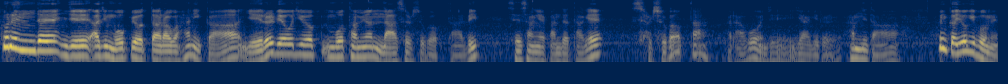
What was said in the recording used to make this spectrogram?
그런데 이제 아직 못 배웠다라고 하니까 예를 배우지 못하면 나설 수가 없다. 립 세상에 반듯하게 설 수가 없다라고 이제 이야기를 합니다. 그러니까 여기 보면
